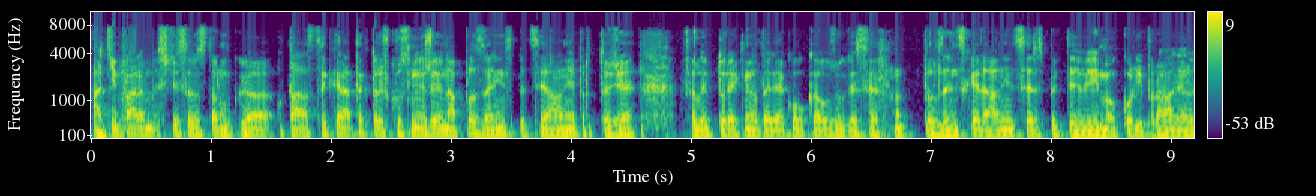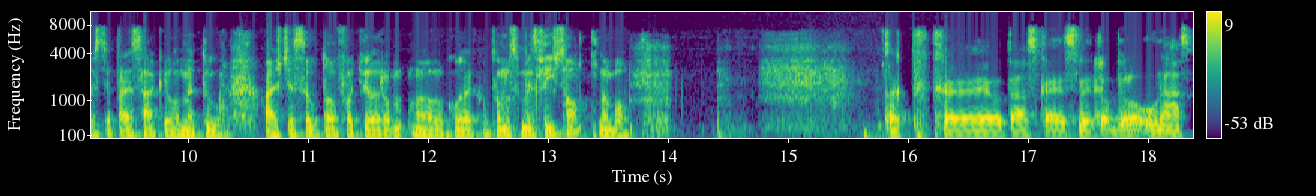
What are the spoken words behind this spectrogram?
A tím pádem ještě se dostanu k otázce, která tak trošku směřuje na Plzeň speciálně, protože Filip Turek měl tak jakou kauzu, kde se na plzeňské dálnici, respektive jim okolí proháněl 250 km a ještě se u toho fotil Romku, tak o tom si Myslíš to? Nebo? Tak eh, je otázka, jestli to bylo u nás.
